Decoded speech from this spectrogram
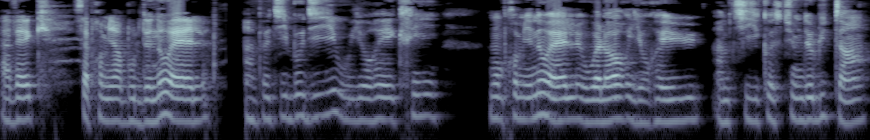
avec sa première boule de Noël, un petit body où il y aurait écrit mon premier Noël, ou alors il y aurait eu un petit costume de lutin,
